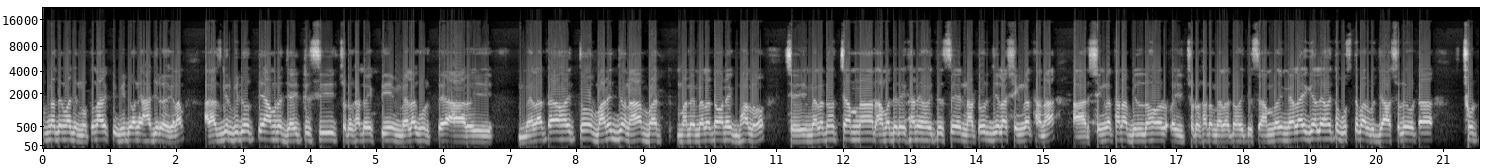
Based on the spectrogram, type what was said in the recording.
আপনাদের মাঝে নতুন আরেকটি ভিডিও নিয়ে হাজির হয়ে গেলাম। আর আজকের ভিডিওতে আমরা যাইতেছি ছোটখাটো একটি মেলা ঘুরতে আর ওই মেলাটা হয়তো বাণিজ্য না বাট মানে মেলাটা অনেক ভালো। সেই মেলাটা হচ্ছে আপনার, আমাদের এখানে হইতেছে নাটোর জেলা সিংড়া থানা, আর সিংড়া থানা বিলদহর ওই ছোটখাটো মেলাটা হইতেছে। আমরা ওই মেলায় গেলে হয়তো বুঝতে পারব যে আসলে ওটা ছোট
